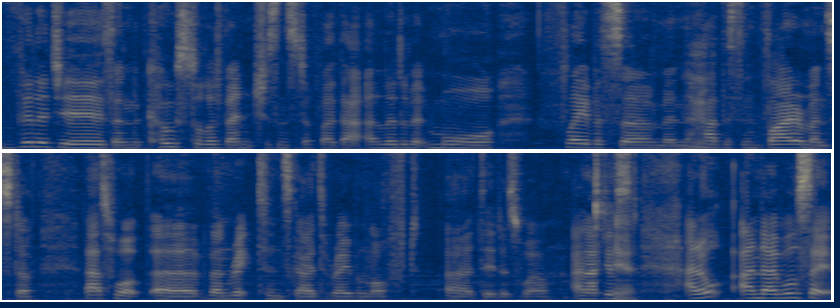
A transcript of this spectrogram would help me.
villages and coastal adventures and stuff like that a little bit more flavoursome and had this environment stuff. That's what uh, Van Richten's Guide to Ravenloft uh, did as well. And I just, Yeah. and, and I will say,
